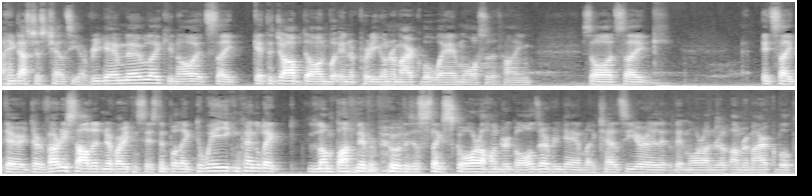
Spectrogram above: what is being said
I think that's just Chelsea every game now. Like you know, it's like get the job done, but in a pretty unremarkable way most of the time. So it's like it's like they're they're very solid and they're very consistent. But like the way you can kind of like lump on Liverpool to just like score hundred goals every game, like Chelsea are a little bit more unre- unremarkable,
